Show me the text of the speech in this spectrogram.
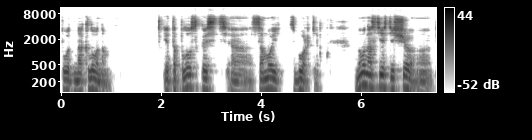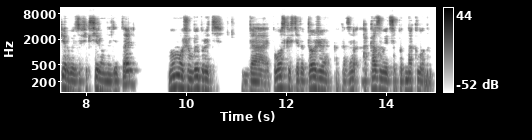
под наклоном это плоскость э, самой сборки. Но у нас есть еще э, первая зафиксированная деталь. Мы можем выбрать, да, плоскость это тоже оказывается под наклоном.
